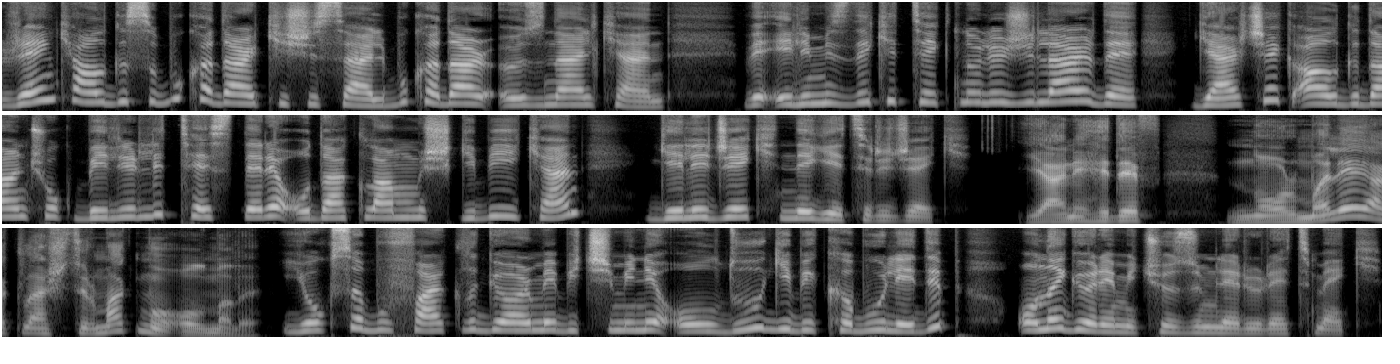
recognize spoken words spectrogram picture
renk algısı bu kadar kişisel, bu kadar öznelken ve elimizdeki teknolojiler de gerçek algıdan çok belirli testlere odaklanmış gibiyken gelecek ne getirecek? Yani hedef normale yaklaştırmak mı olmalı? Yoksa bu farklı görme biçimini olduğu gibi kabul edip ona göre mi çözümler üretmek?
